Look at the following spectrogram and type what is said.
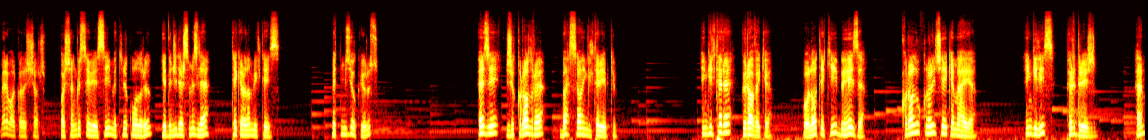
Merhaba arkadaşlar. Başlangıç seviyesi metin okumaları 7. dersimizle tekrardan birlikteyiz. Metnimizi okuyoruz. Ezi ji kral re behsa İngiltere'ye bkim. İngiltere graveke. Welatekî bihêze. Kral û kraliçeyeke me heye. İngiliz pir dirêjin. Em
